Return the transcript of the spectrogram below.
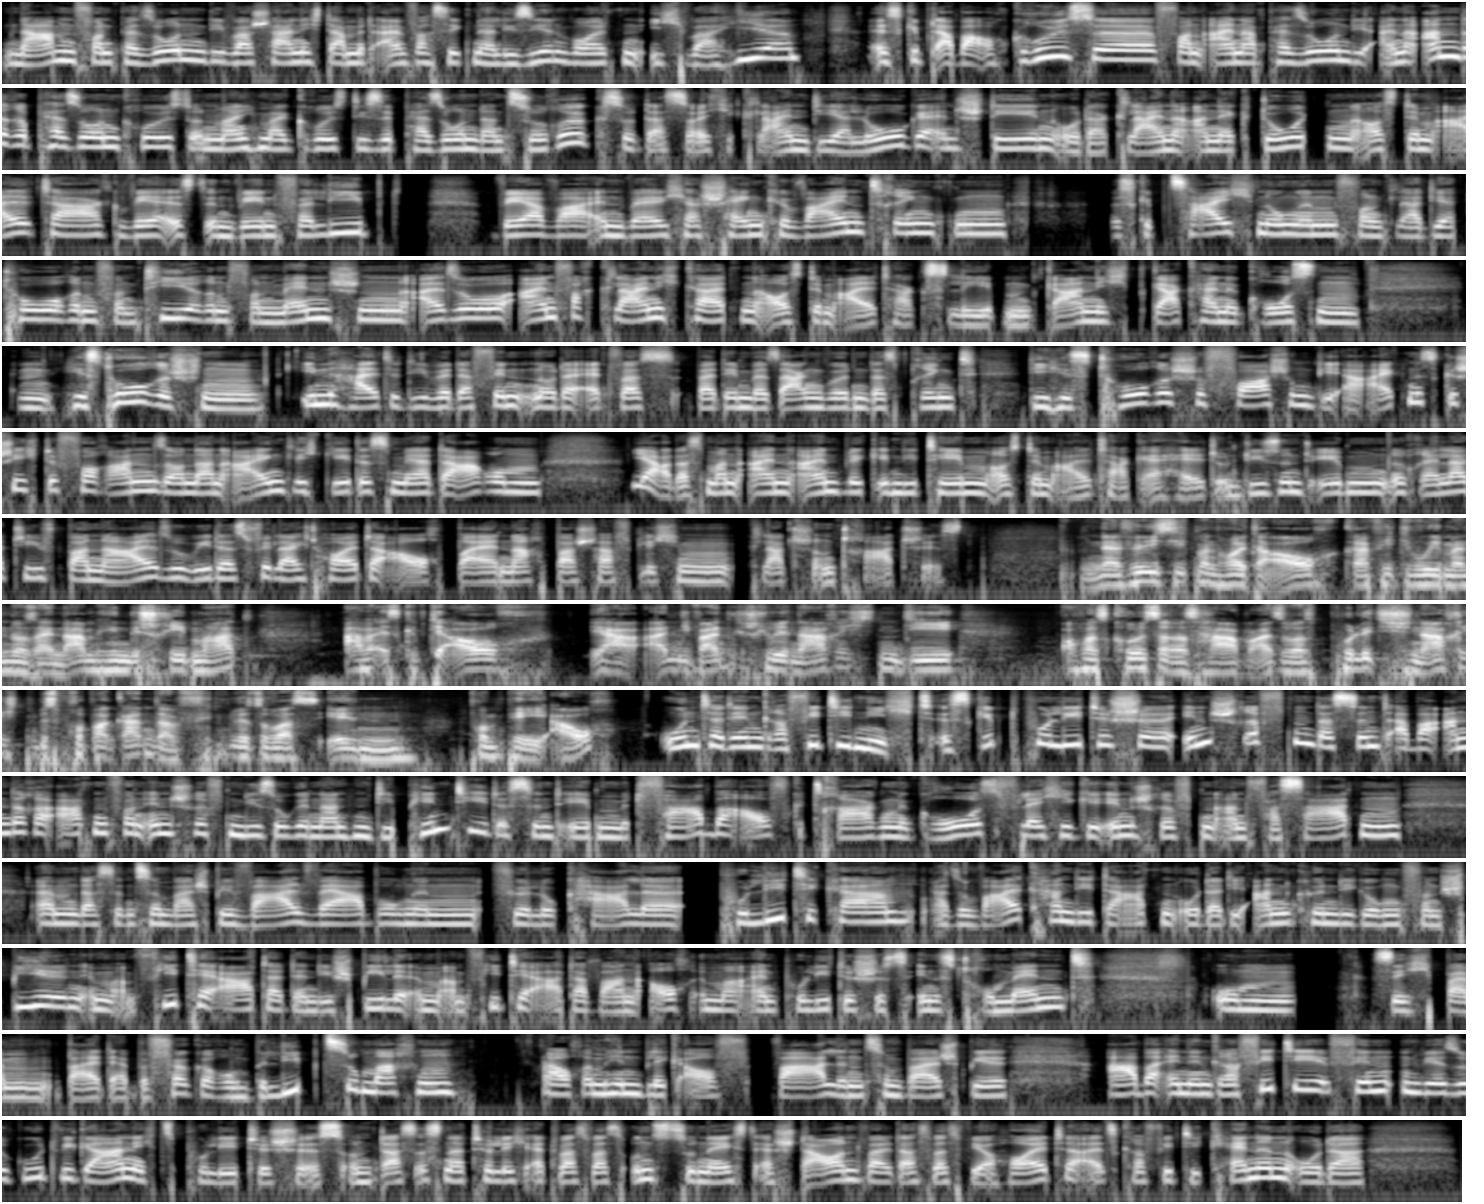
Namen von Personen, die wahrscheinlich damit einfach signalisieren wollten, ich war hier. Es gibt aber auch Grüße von einer Person, die eine andere Person grüßt und manchmal grüßt diese Person dann zurück, sodass solche kleinen Dialoge entstehen oder kleine Anekdoten aus dem Alltag. Wer ist in wen verliebt? Wer war in welcher Schenke Wein trinken? Es gibt Zeichnungen von Gladiatoren, von Tieren, von Menschen, also einfach Kleinigkeiten aus dem Alltagsleben, gar nicht, gar keine großen ähm, historischen Inhalte, die wir da finden oder etwas, bei dem wir sagen würden, das bringt die historische Forschung, die Ereignisgeschichte voran, sondern eigentlich geht es mehr darum, ja, dass man einen Einblick in die Themen aus dem Alltag erhält. Und die sind eben relativ banal, so wie das vielleicht heute auch bei nachbarschaftlichem Klatsch und Tratsch ist. Natürlich sieht man heute auch Graffiti, wo jemand nur seinen Namen hingeschrieben hat. Aber es gibt ja auch ja, an die Wand geschriebene Nachrichten, die auch was Größeres haben, also was politische Nachrichten bis Propaganda. Finden wir sowas in Pompeji auch? Unter den Graffiti nicht. Es gibt politische Inschriften, das sind aber andere Arten von Inschriften, die sogenannten Dipinti. Das sind eben mit Farbe aufgetragene, großflächige Inschriften an Fassaden. Ähm, das sind zum Beispiel Wahlwerbungen für lokale Politiker, also Wahlkandidaten oder die Ankündigung von Spielen im Amphitheater, denn die Spiele im Amphitheater waren auch immer ein politisches Instrument, um sich beim, bei der Bevölkerung beliebt zu machen auch im Hinblick auf Wahlen zum Beispiel. Aber in den Graffiti finden wir so gut wie gar nichts Politisches. Und das ist natürlich etwas, was uns zunächst erstaunt, weil das, was wir heute als Graffiti kennen oder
